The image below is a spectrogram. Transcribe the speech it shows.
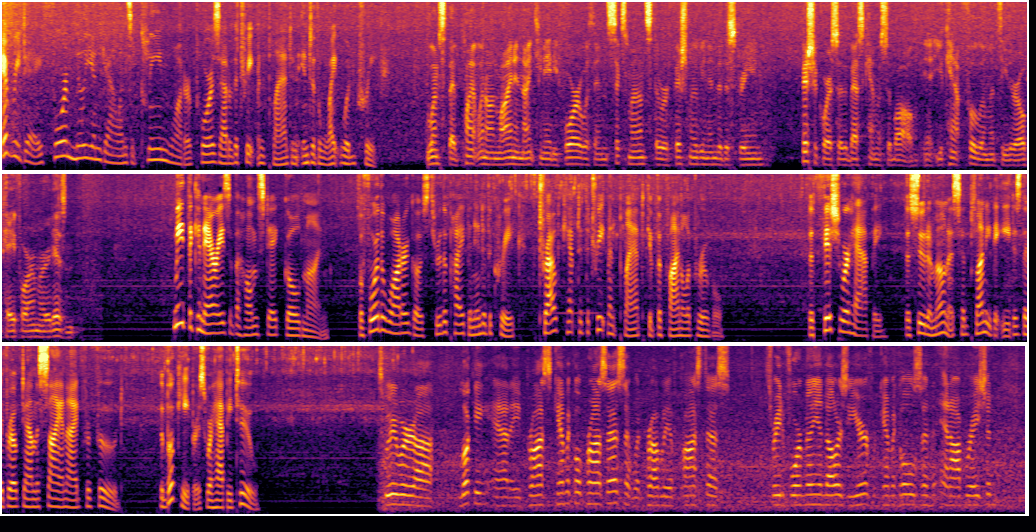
Every day, 4 million gallons of clean water pours out of the treatment plant and into the Whitewood Creek. Once the plant went online in 1984, within six months there were fish moving into the stream. Fish, of course, are the best chemists of all. You can't fool them. It's either okay for them or it isn't. Meet the canaries of the Homestake Gold Mine. Before the water goes through the pipe and into the creek, trout kept at the treatment plant give the final approval. The fish were happy. The Pseudomonas had plenty to eat as they broke down the cyanide for food. The bookkeepers were happy too. We were uh, looking at a process, chemical process that would probably have cost us three to four million dollars a year for chemicals and, and operation,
